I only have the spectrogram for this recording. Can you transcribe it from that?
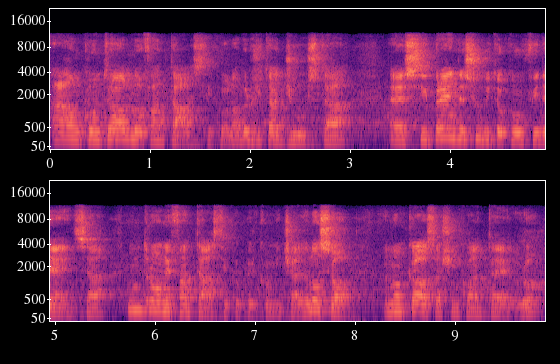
ha un controllo fantastico, la velocità giusta, eh, si prende subito confidenza, un drone fantastico per cominciare, lo so, non costa 50 euro,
